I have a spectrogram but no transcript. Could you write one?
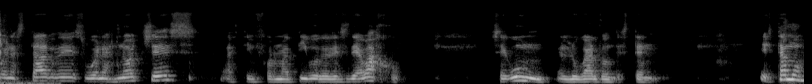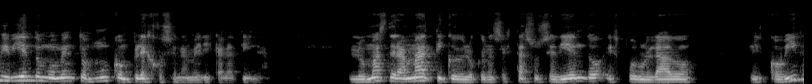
Buenas tardes, buenas noches a este informativo de Desde Abajo, según el lugar donde estén. Estamos viviendo momentos muy complejos en América Latina. Lo más dramático de lo que nos está sucediendo es, por un lado, el COVID,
